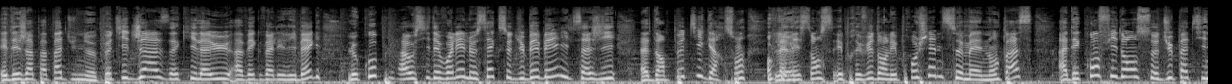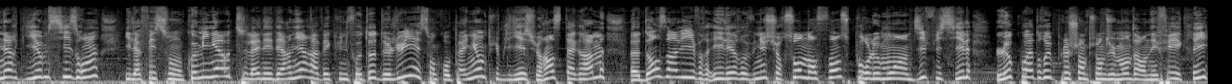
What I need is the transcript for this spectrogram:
est déjà papa d'une petite jazz qu'il a eue avec Valérie Beg. Le couple a aussi dévoilé le sexe du bébé. Il s'agit d'un petit garçon. La naissance est prévue dans les prochaines semaines. On passe à des confidences du patineur Guillaume Cizeron. Il a fait son coming out l'année dernière avec une photo de lui et son compagnon publiée sur Instagram. Euh, Dans un livre, il est revenu sur son enfance pour le moins difficile. Le quadruple champion du monde a en effet écrit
